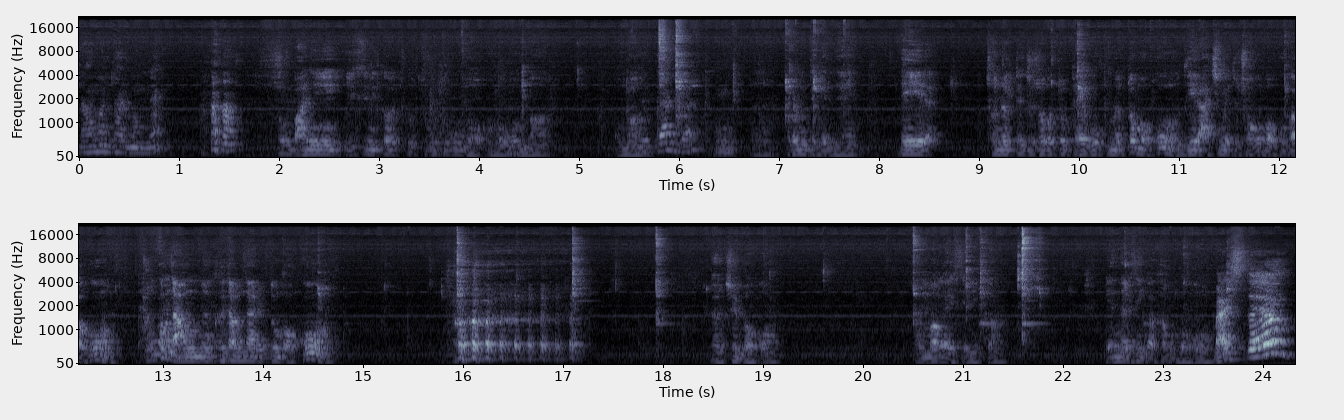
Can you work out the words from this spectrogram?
나만 잘 먹네. 저 많이 있으니까 저 두고 두고 먹어, 먹어 엄마. 엄마. 몇개 안 돼? 응. 어, 그러면 되겠네. 내일 저녁 때도 저거 또 배고프면 또 먹고 내일 아침에도 저거 먹고 가고 조금 남으면 그 다음 날에 또 먹고 며칠 먹어. 엄마가 있으니까 옛날 생각하고 먹어. 맛있어요?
